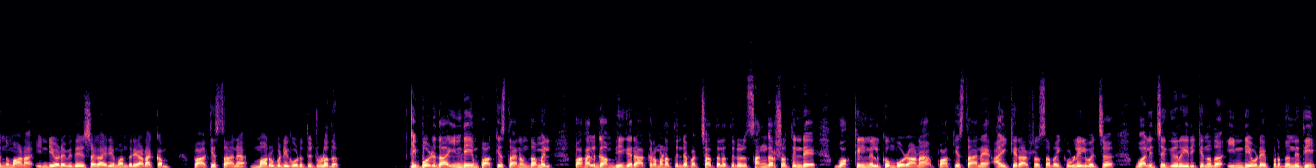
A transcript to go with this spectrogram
എന്നുമാണ് ഇന്ത്യയുടെ വിദേശകാര്യമന്ത്രി അടക്കം പാകിസ്ഥാന് മറുപടി കൊടുത്തിട്ടുള്ളത്. ഇപ്പോഴിതാ ഇന്ത്യയും പാകിസ്ഥാനും തമ്മിൽ പഹൽഗാം ഭീകരാക്രമണത്തിന്റെ പശ്ചാത്തലത്തിൽ ഒരു സംഘർഷത്തിന്റെ വക്കിൽ നിൽക്കുമ്പോഴാണ് പാകിസ്ഥാനെ ഐക്യരാഷ്ട്രസഭയ്ക്കുള്ളിൽ വെച്ച് വലിച്ചു കീറിയിരിക്കുന്നത് ഇന്ത്യയുടെ പ്രതിനിധി.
